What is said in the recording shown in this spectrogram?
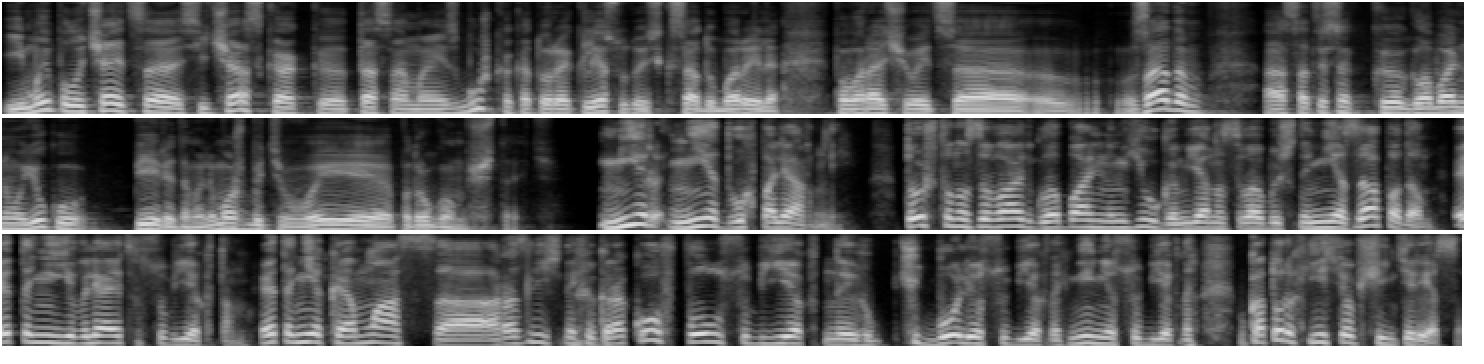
И мы, получается, сейчас, как э, та самая избушка, которая к лесу, то есть к саду Барреля, поворачивается э, задом, а, соответственно, к глобальному югу передом? Или, может быть, вы по-другому считаете? Мир не двухполярный. То, что называют глобальным югом, я называю обычно не Западом, это не является субъектом. Это некая масса различных игроков, полусубъектных, чуть более субъектных, менее субъектных, у которых есть общие интересы.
